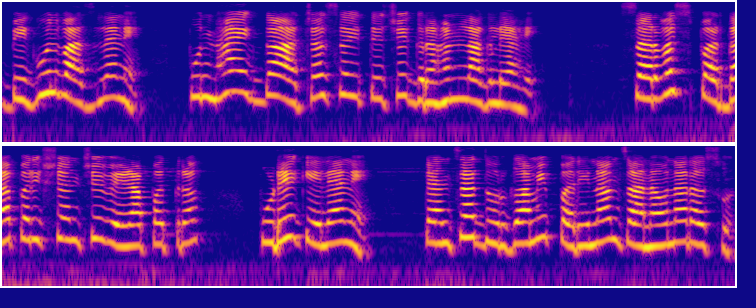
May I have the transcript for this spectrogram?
बिगुल वाजल्याने पुन्हा एकदा आचारसंहितेचे ग्रहण लागले आहे. सर्व स्पर्धा परीक्षांचे वेळापत्रक पुढे गेल्याने त्यांचा दुर्गामी परिणाम जाणवणार असून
